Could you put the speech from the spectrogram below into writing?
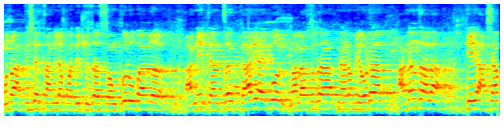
म्हणून अतिशय चांगल्या पद्धतीचं संकुल उभारलं. आणि त्यांचं कार्य ऐकून मला सुद्धा मॅडम एवढा आनंद झाला की अशा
